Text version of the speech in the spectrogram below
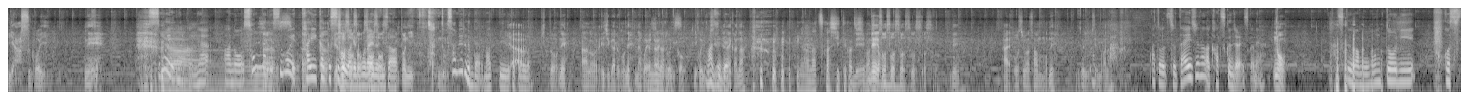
いやすごいね。すごいなんかねあのそんなにすごい体格すごいわけでもないのにさ本当に。ちゃんと収めるんだよなっていうところが。きっとねあのエジガルもね名古屋からニコニコニコニコしてるんじゃないかな。いや懐かしいって感じしねましたねそうそうそうそうそうそうねはい大島さんもねニコニコしてるのかな。あとちょっと大事なのは勝くんじゃないですかね。の勝くんはもう本当に ここ数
